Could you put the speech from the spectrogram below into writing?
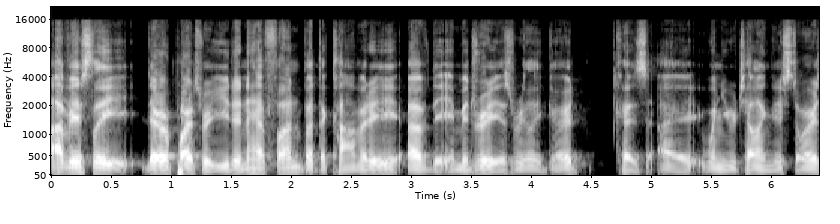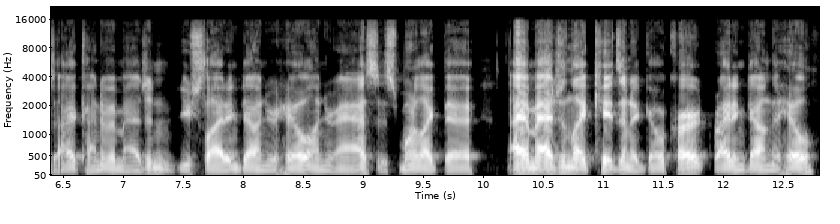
obviously there were parts where you didn't have fun, but the comedy of the imagery is really good. Because I, when you were telling these stories, I kind of imagine you sliding down your hill on your ass. It's more like the I imagine like kids in a go kart riding down the hill,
